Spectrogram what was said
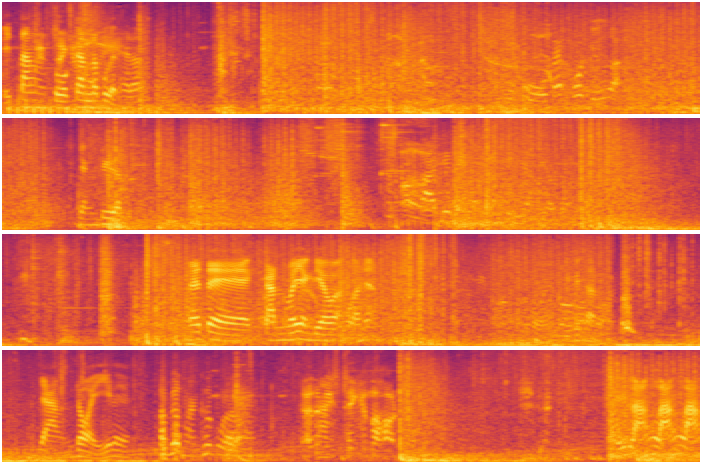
ไอตั้งตัวกันระเบิดให้แล้วโอ้โหแม่โคตรเยอะอะอย่างเดือดตายที่ไหนไม่อย่างเดียวเลยได้แต่กันไว้อย่างเดียวอะตอนเนี้ยโอ้ยยิงไม่ทันอย่างด๋อยเลยรับเลือกถังเครื่องกูเลย Enemy's taking the heart. เฮ้ยหลังหลังหลัง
